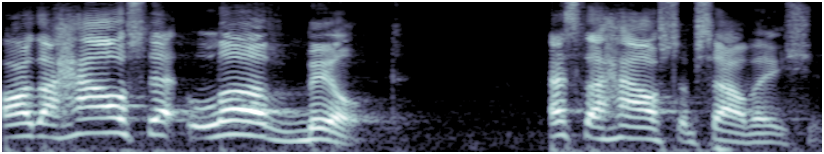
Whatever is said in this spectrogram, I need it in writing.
or the house that love built. That's the house of salvation.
